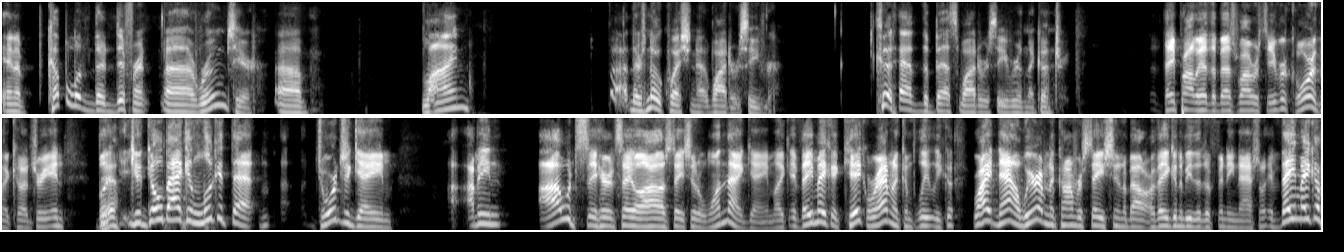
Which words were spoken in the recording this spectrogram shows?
in a couple of the different uh, rooms here. Uh, line, uh, there's no question that wide receiver. Could have the best wide receiver in the country. They probably have the best wide receiver corps in the country. And but you go back and look at that uh, Georgia game. I- mean, I would sit here and say Ohio State should have won that game. Like if they make a kick, we're having a completely co- right now. We're having a conversation about are they going to be the defending national? If they make a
